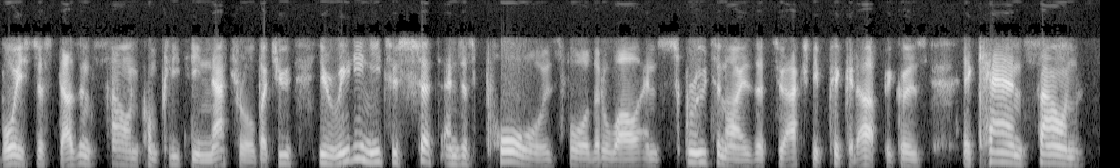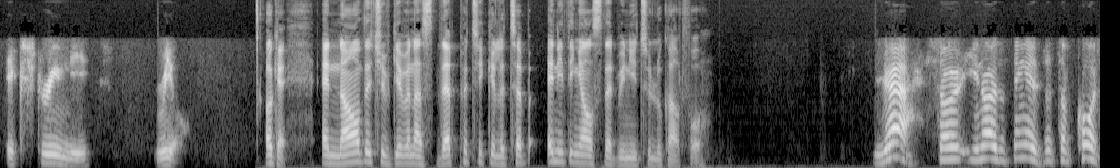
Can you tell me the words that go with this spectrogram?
voice just doesn't sound completely natural. But you, you really need to sit and just pause for a little while and scrutinize it to actually pick it up because it can sound extremely real. Okay. And now that you've given us that particular tip, anything else that we need to look out for? Yeah. So, you know, the thing is, it's of course,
